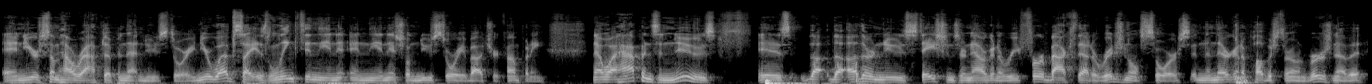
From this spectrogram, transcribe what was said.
and you're somehow wrapped up in that news story, and your website is linked in the in the initial news story about your company. Now, what happens in news is the, the other news stations are now going to refer back to that original source, and then they're going to publish their own version of it.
